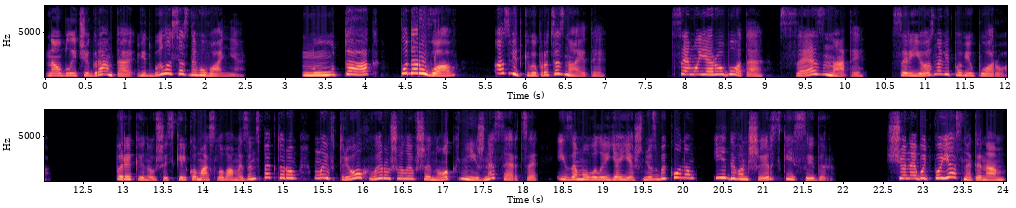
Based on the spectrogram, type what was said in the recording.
На обличчі Гранта відбилося здивування. Ну, так, подарував. А звідки ви про це знаєте? Це моя робота все знати, серйозно відповів Пуаро. Перекинувшись кількома словами з інспектором, ми втрьох вирушили в шинок ніжне серце і замовили яєшню з беконом і деванширський сидр. Щонебудь поясните нам?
